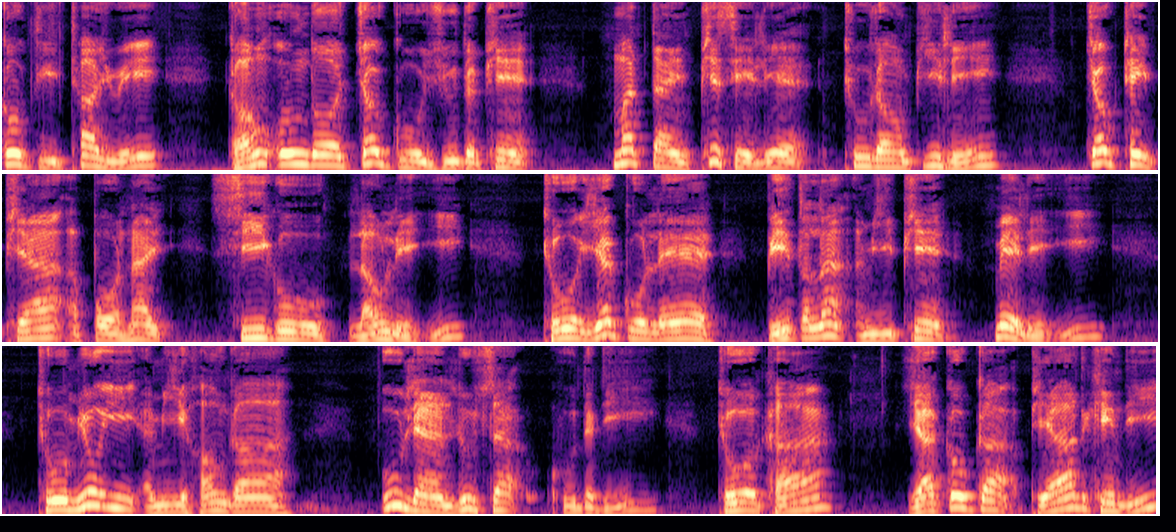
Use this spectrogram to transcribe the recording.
ကုပ်သည်ထ၍ခေါင်းအုံသောကြောက်ကိုယူသည်ဖြင့်မှတ်တိုင်ဖြစ်စေလျက်ထူထောင်ပြီးလျှင်ကြောက်ထိတ်ဖျားအပေါ်၌စီကိုလောင်းလေ၏ထိုရက်ကိုလည်းဘေတလအမည်ဖြင့်မှဲ့လေ၏ ထိုမြို့၏အမည်ဟောင်းကားဥလန်လူဆဟုတည်းထိုအခါယာကုပ်ကဘုရားသခင်သည်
